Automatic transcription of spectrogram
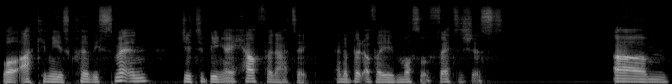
while Akemi is clearly smitten due to being a health fanatic and a bit of a muscle fetishist. Um,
